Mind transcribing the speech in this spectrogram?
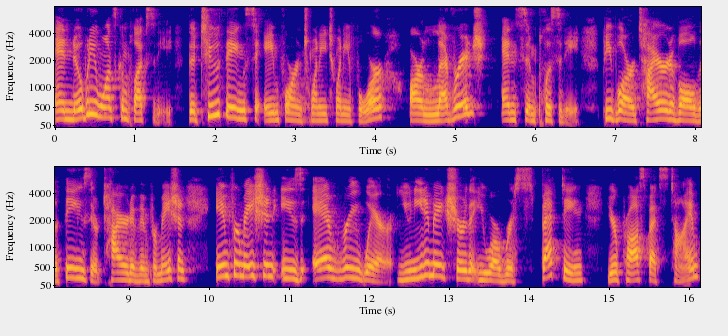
And nobody wants complexity. The two things to aim for in 2024 are leverage and simplicity. People are tired of all the things, they're tired of information. Information is everywhere. You need to make sure that you are respecting your prospects' time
